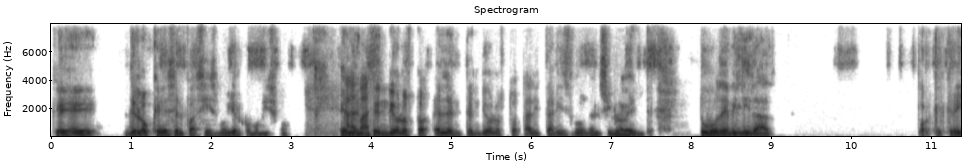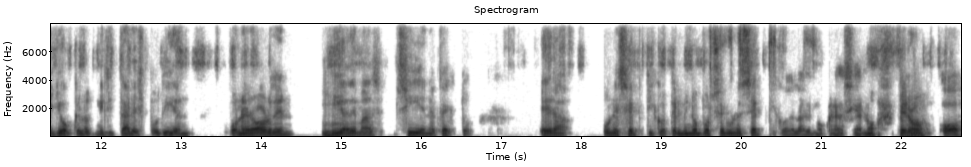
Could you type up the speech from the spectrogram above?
que de lo que es el fascismo y el comunismo. Él, entendió, los él entendió los totalitarismos del siglo XX. Tuvo debilidad porque creyó que los militares podían poner orden y además, sí, en efecto, era un escéptico, terminó por ser un escéptico de la democracia, ¿no? Pero, oh,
